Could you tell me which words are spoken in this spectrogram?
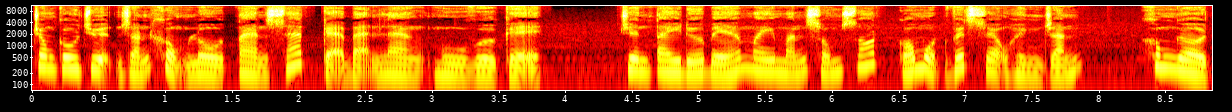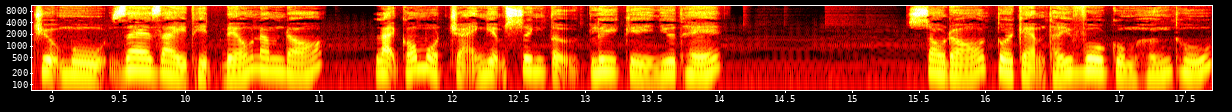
trong câu chuyện rắn khổng lồ tàn sát cả bạn làng mù vừa kể, trên tay đứa bé may mắn sống sót có một vết sẹo hình rắn. Không ngờ triệu mù da dày thịt béo năm đó lại có một trải nghiệm sinh tử ly kỳ như thế. Sau đó tôi cảm thấy vô cùng hứng thú,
